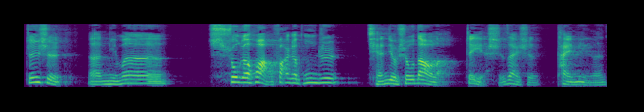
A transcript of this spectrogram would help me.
真是，呃，你们说个话，发个通知，钱就收到了，这也实在是太令人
